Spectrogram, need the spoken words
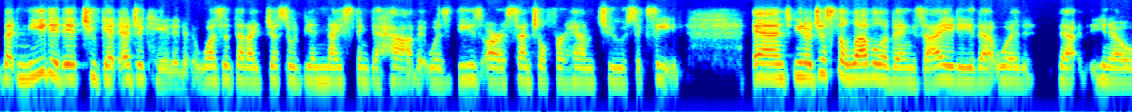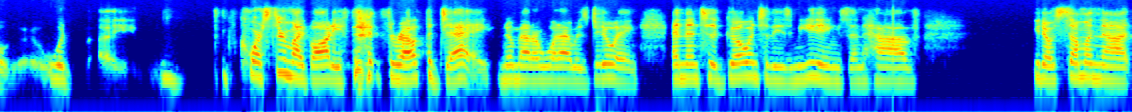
that needed it to get educated. It wasn't that I just, it would be a nice thing to have. It was, these are essential for him to succeed. And, you know, just the level of anxiety that would, that, you know, would, uh, course through my body th- throughout the day, no matter what I was doing. And then to go into these meetings and have, you know, someone that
